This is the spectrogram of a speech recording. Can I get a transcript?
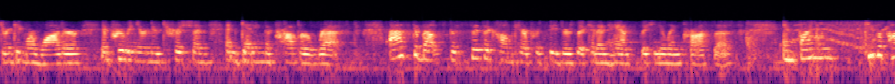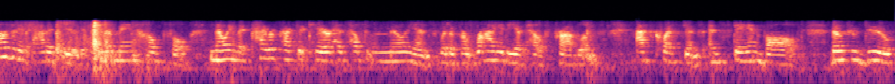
drinking more water, improving your nutrition, and getting the proper rest. Ask about specific home care procedures that can enhance the healing process. And finally, keep a positive attitude and remain hopeful, knowing that chiropractic care has helped millions with a variety of health problems. Ask questions and stay involved. Those who do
